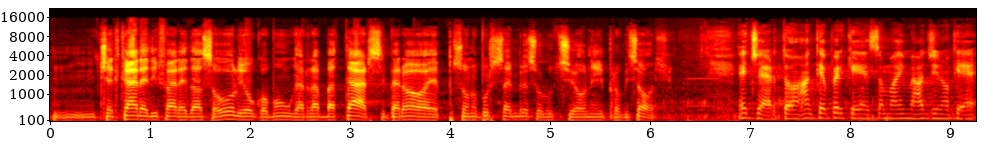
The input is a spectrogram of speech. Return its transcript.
mh, cercare di fare da soli o comunque arrabattarsi però è, sono pur sempre soluzioni provvisorie. E eh certo, anche perché insomma immagino che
